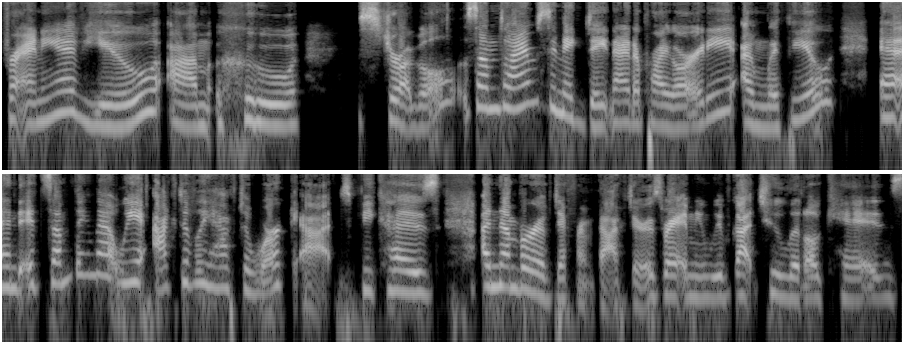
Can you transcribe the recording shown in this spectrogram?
for any of you um, who struggle sometimes to make date night a priority. I'm with you. And it's something that we actively have to work at because a number of different factors, right? I mean, we've got two little kids,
